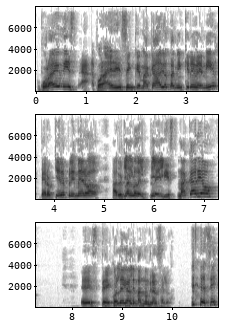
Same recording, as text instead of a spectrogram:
Por ahí, ah, por ahí dicen que Macario también quiere venir, pero quiere primero arreglar lo del playlist. Macario, este colega, le mando un gran saludo. sí,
